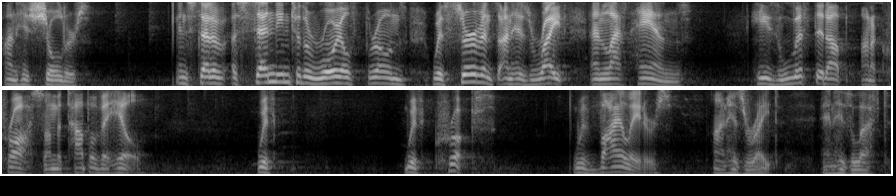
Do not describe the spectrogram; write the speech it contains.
on his shoulders. Instead of ascending to the royal thrones with servants on his right and left hands, he's lifted up on a cross on the top of a hill with, with crooks, with violators on his right and his left.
